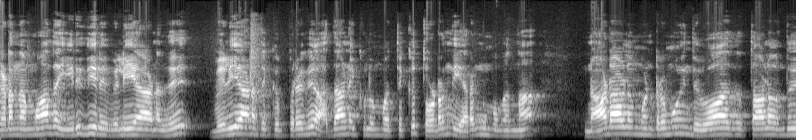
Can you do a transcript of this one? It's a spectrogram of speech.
கடந்த மாத இறுதியில வெளியானது வெளியானதுக்கு பிறகு அதானி குழுமத்துக்கு தொடர்ந்து இறங்கும் முகம்தான். நாடாளுமன்றமும் இந்த விவாதத்தால வந்து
